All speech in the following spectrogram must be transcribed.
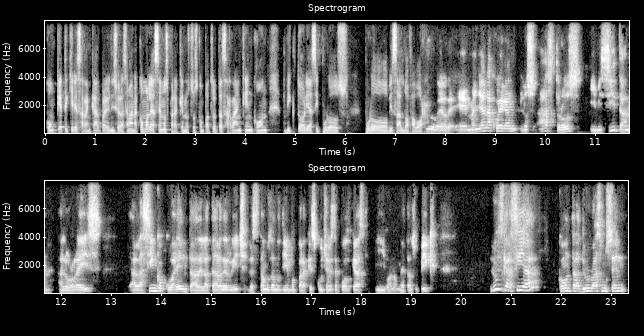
¿Con qué te quieres arrancar para el inicio de la semana? ¿Cómo le hacemos para que nuestros compatriotas arranquen con victorias y puros, puro bisaldo a favor? Puro verde. Eh, mañana juegan los Astros y visitan a los Reyes a las 5.40 de la tarde, Rich. Les estamos dando tiempo para que escuchen este podcast y, bueno, metan su pick. Luis García contra Drew Rasmussen.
